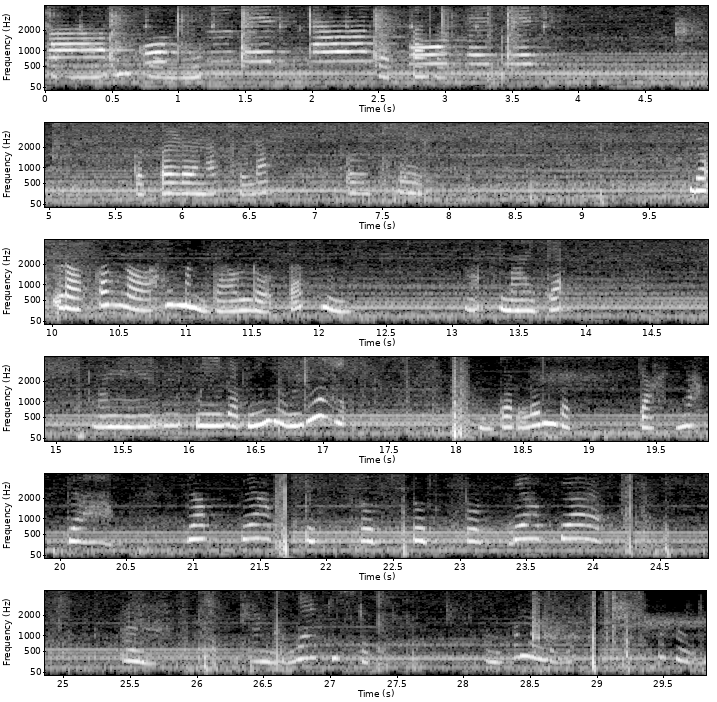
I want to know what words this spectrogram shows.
กดไปกดไปเลยนะครับโอเคเดี๋ยวเราก็รอให้มันดาวน์โหลดแป๊บหนึ่งมาอีกมันมีแบบนี้อยู่เรื่อยจะเล่นแบบยากยากยากยากยากตุดตุดตุดตุดยากยากอ่าอันไหนยากที่สุดผมก็ไม่รู้ก็ผมไ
